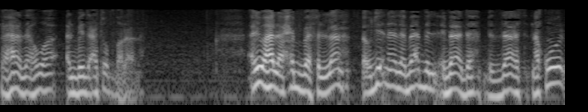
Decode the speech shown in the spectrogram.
فهذا هو البدعة الضلالة. أيها الأحبة في الله لو جئنا إلى باب العبادة بالذات نقول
